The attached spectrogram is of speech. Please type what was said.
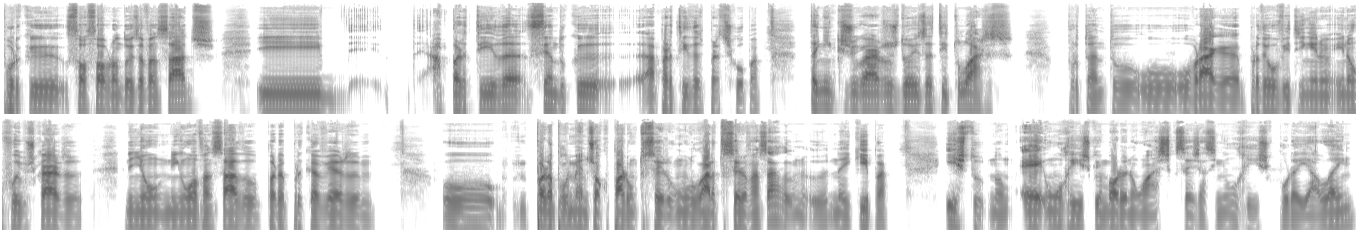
porque só sobram dois avançados e à partida, sendo que à partida, peço desculpa, têm que jogar os dois a titulares. Portanto, o, o Braga perdeu o Vitinho e não, e não foi buscar nenhum, nenhum avançado para precaver o, para pelo menos ocupar um, terceiro, um lugar de terceiro avançado na equipa. Isto não é um risco, embora eu não acho que seja assim um risco por aí além.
